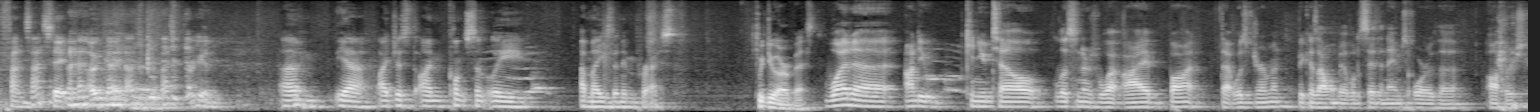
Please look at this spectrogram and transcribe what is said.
fantastic. Okay, that's that's brilliant. Um, yeah, I just I'm constantly amazed and impressed. We do our best. What, uh, Andy, can you tell listeners what I bought that was German? Because I won't be able to say the names or the authors.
